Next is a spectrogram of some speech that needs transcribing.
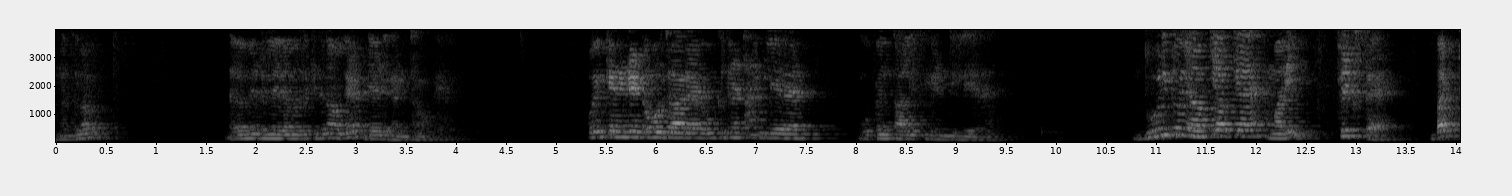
मतलब नब्बे मिनट ले रहा है मतलब कितना हो गया? डेढ़ घंटा हो गया। कोई कैंडिडेट और जा रहा है, वो कितना टाइम ले रहा है? वो पैंतालीस मिनट ही ले रहा है। दूरी तो यहाँ आप क्या है? हमारी फिक्स है। बट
